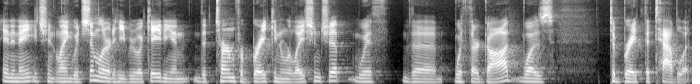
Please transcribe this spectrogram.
in an ancient language similar to Hebrew Akkadian, the term for breaking relationship with the with their God was to break the tablet.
